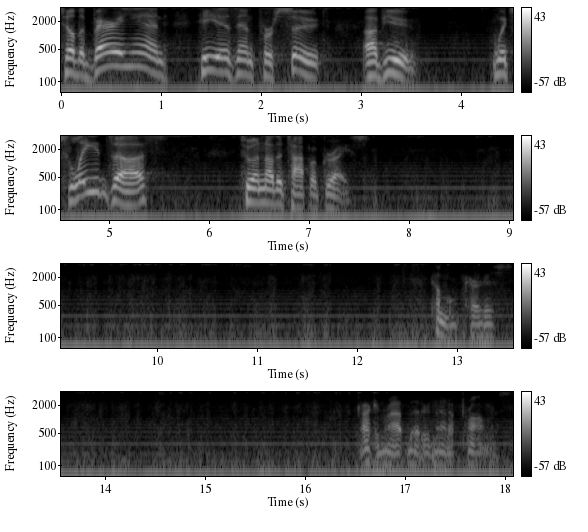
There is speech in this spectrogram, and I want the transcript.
Till the very end, He is in pursuit of you. Which leads us to another type of grace. Come on, Curtis. I can write better than that, I promise.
